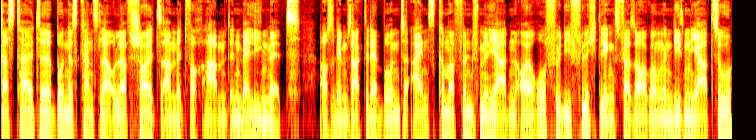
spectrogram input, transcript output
Das teilte Bundeskanzler Olaf Scholz am Mittwochabend in Berlin mit. Außerdem sagte der Bund 1,5 Milliarden Euro für die Flüchtlingsversorgung in diesem Jahr zu.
